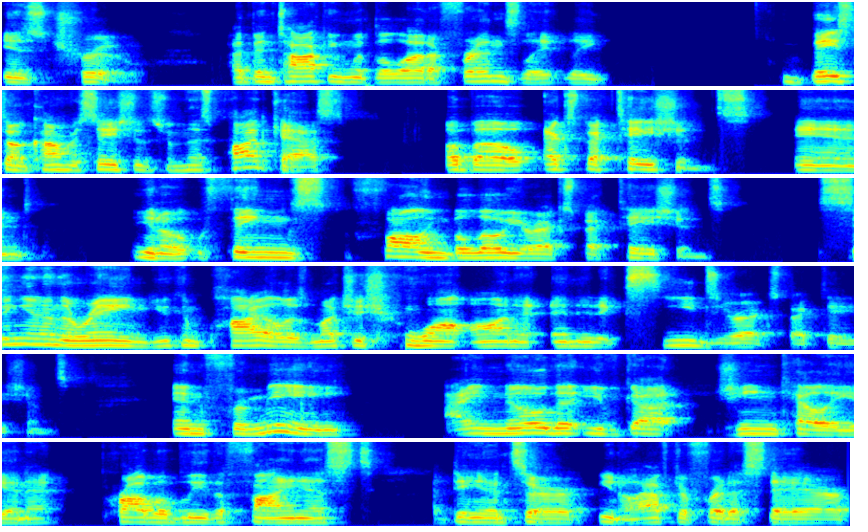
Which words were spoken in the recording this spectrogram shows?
is true. I've been talking with a lot of friends lately based on conversations from this podcast about expectations and you know things falling below your expectations singing in the rain you can pile as much as you want on it and it exceeds your expectations and for me I know that you've got Gene Kelly in it, probably the finest dancer, you know, after Fred Astaire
